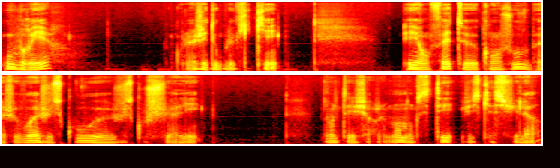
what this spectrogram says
ouvrir. là, j'ai double-cliqué. Et en fait, euh, quand j'ouvre, bah, je vois jusqu'où euh, jusqu'où je suis allé dans le téléchargement. Donc c'était jusqu'à celui-là.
